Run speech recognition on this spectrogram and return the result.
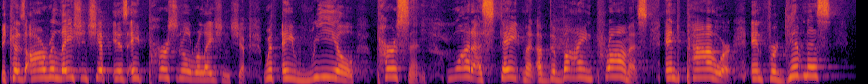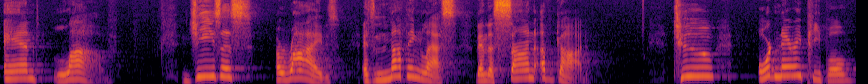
because our relationship is a personal relationship with a real person. What a statement of divine promise and power and forgiveness and love. Jesus arrives as nothing less than the Son of God. Two ordinary people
